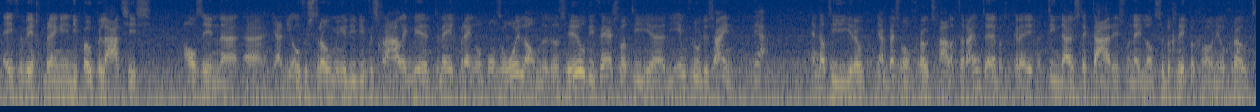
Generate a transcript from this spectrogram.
evenwicht brengen in die populaties, als in ja, die overstromingen die die verschraling weer teweeg brengen op onze hooilanden. Dat is heel divers wat die, die invloeden zijn. Ja. En dat die hier ook ja, best wel grootschalige ruimte hebben gekregen. 10.000 hectare is voor Nederlandse begrippen gewoon heel groot.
